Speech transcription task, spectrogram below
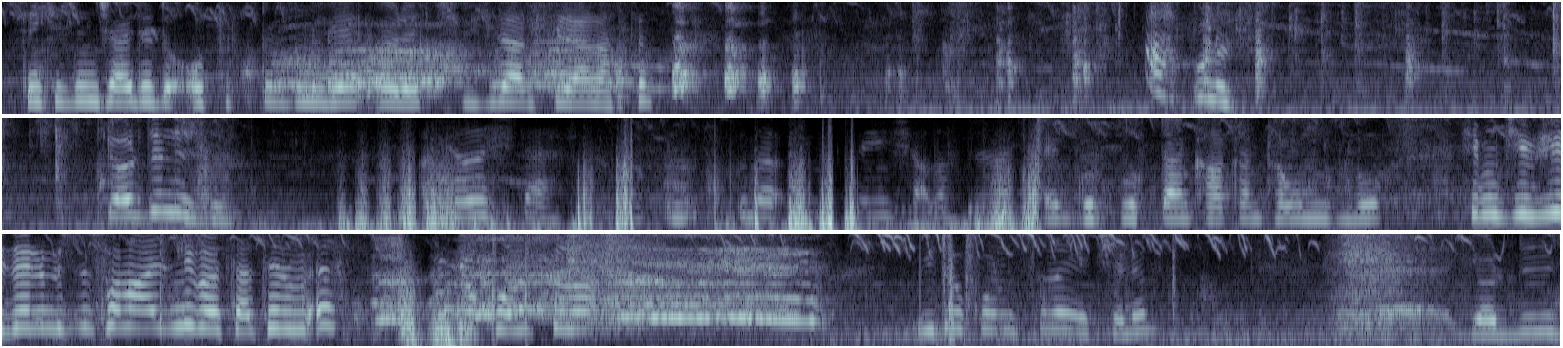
8. ayda da oturtturdum diye öyle çizgiler falan attım. Ah bunun. Gördünüz mü? Arkadaşlar. Bu da inşallah. E, grupluktan kalkan tavuğumuz bu. Şimdi civcivlerimizin son halini gösterelim ve video konusuna video konusuna geçelim. Ee, gördüğünüz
